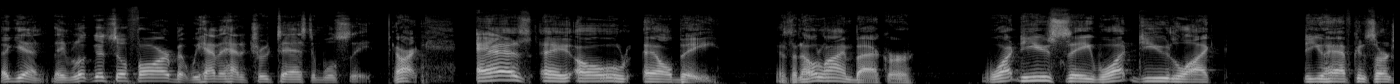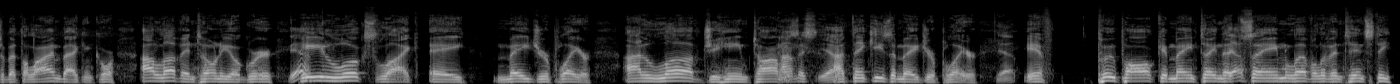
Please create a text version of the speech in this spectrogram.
Again, they've looked good so far, but we haven't had a true test, and we'll see. All right. As a old LB, as an old linebacker, what do you see? What do you like? Do you have concerns about the linebacking core? I love Antonio Grier. Yeah. He looks like a major player. I love Jaheim Thomas. Thomas, yeah. I think he's a major player. Yeah. If Pooh Paul can maintain that Yeah. same level of intensity,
